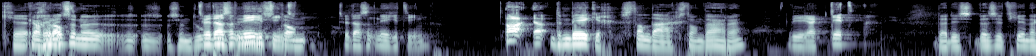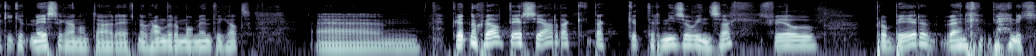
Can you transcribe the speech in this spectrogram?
Ik, uh, ik ga vooral zijn, zijn doel... 2019. 2019. Ah, ja, de beker. Standaard. Standaard, hè. Die raket. Dat is, dat is hetgeen dat ik het meeste ga onthouden. Hij heeft nog andere momenten gehad. Uh, ik weet nog wel, het eerste jaar dat ik, dat ik het er niet zo in zag. Veel proberen, weinig, weinig,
